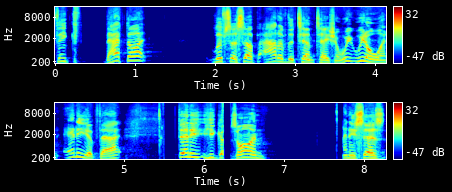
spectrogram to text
think that thought lifts us up out of the temptation. We, we don't want any of that. Then he, he goes on and he says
